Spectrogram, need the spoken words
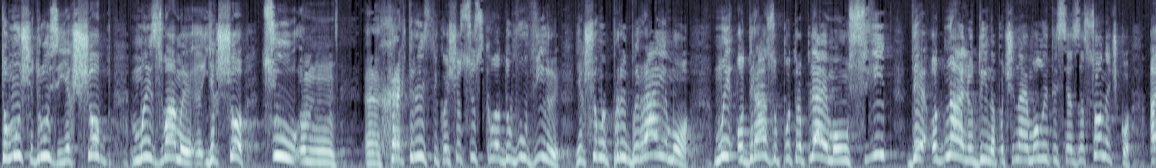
Тому що, друзі, якщо б ми з вами, е, якщо цю ем, характеристику, якщо цю складову віри, якщо ми прибираємо, ми одразу потрапляємо у світ, де одна людина починає молитися за сонечко, а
